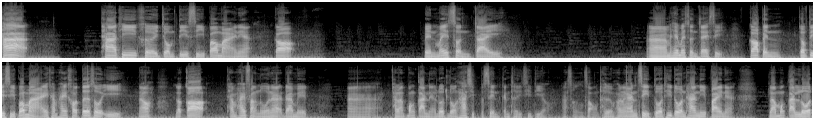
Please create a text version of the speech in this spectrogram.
ถ้าถ้าที่เคยโจมตี 4 เป้าหมายเนี่ยก็ เป็นไม่สนใจ อ่า ไม่ใช่ไม่สนใจสิ ก็เป็นโจมตี 4 เป้าหมายทำให้เคาน์เตอร์โซอีเนาะแล้วก็ทำให้ฝั่งโน้นอะดาเมจอ่าพลังป้องกันเนี่ยลดลง 50%กันเลยทีเดียวนะสองสองเทอมเพราะงั้น 4 ตัวที่โดนท่านนี้ไปเนี่ย พลังป้องกันลด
